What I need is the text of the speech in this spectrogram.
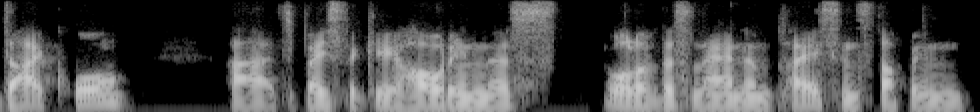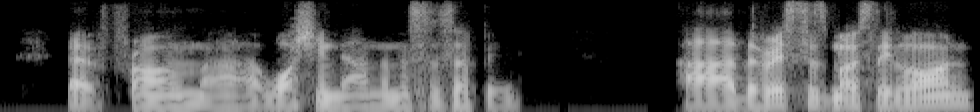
dike wall. it's basically holding this all of this land in place and stopping from uh, washing down the Mississippi. Uh, the rest is mostly lawn.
